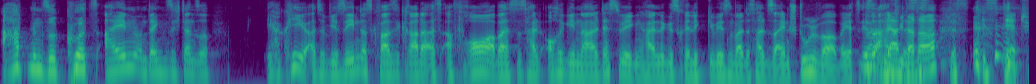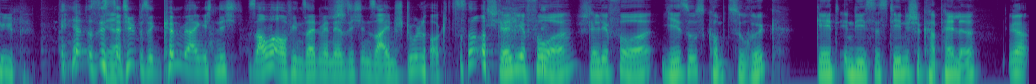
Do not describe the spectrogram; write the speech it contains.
atmen so kurz ein und denken sich dann so, ja, okay, also wir sehen das quasi gerade als Affront, aber es ist halt original deswegen heiliges Relikt gewesen, weil das halt sein Stuhl war. Aber jetzt ist er halt ja, wieder da. Ist, das ist der Typ. Ja, das ist ja. der Typ, deswegen können wir eigentlich nicht sauer auf ihn sein, wenn er sich in seinen Stuhl hockt. So. Stell dir vor, stell dir vor, Jesus kommt zurück, geht in die Sistenische Kapelle ja.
